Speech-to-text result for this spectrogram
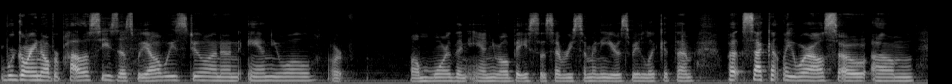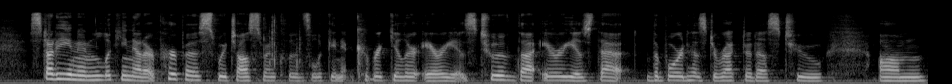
we're going over policies as we always do on an annual or, well, more than annual basis. Every so many years we look at them. But secondly, we're also, um, studying and looking at our purpose, which also includes looking at curricular areas. Two of the areas that the board has directed us to, um,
